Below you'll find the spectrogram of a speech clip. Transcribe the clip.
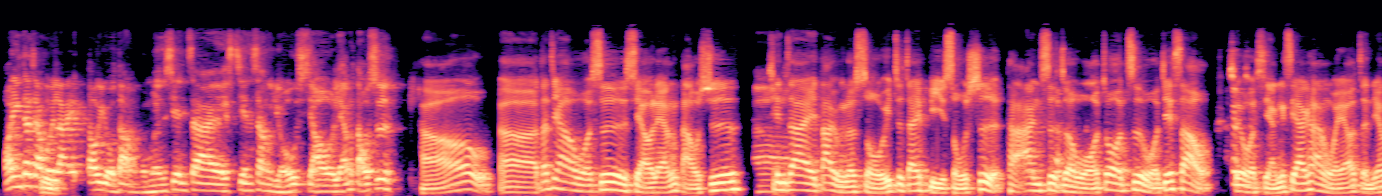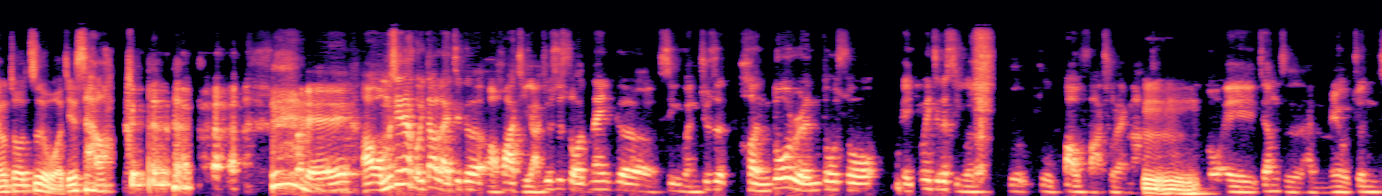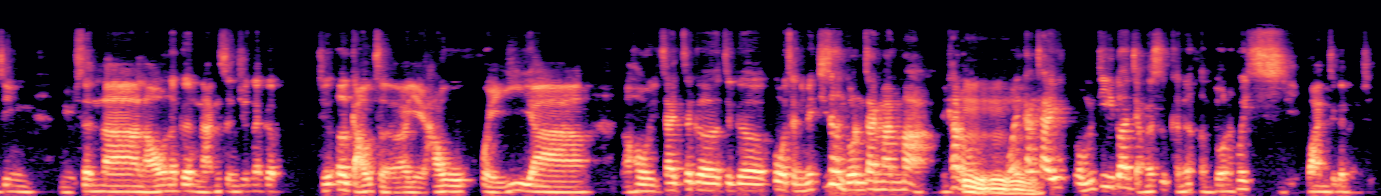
欢迎大家回来，道有道。我们现在线上有小梁导师，好，呃，大家好，我是小梁导师。啊现在大勇的手一直在比手势，他暗示着我做自我介绍，所以我想一下看我要怎样做自我介绍。OK，好，我们现在回到来这个呃话题啦，就是说那个新闻，就是很多人都说，诶，因为这个新闻就就爆发出来嘛，嗯嗯说诶这样子很没有尊敬女生啦、然后那个男生就那个就恶搞者啊也毫无悔意啊，然后在这个这个过程里面，其实很多人在谩骂，你看我们刚才我们第一段讲的是，可能很多人会喜欢这个东西。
